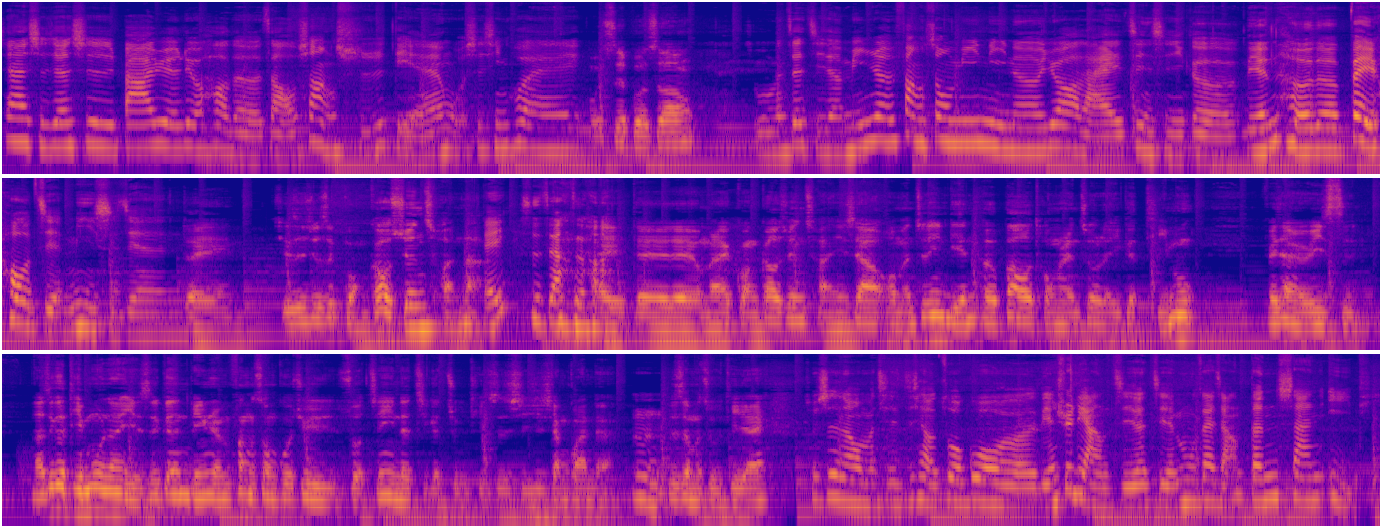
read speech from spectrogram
现在时间是八月六号的早上十点，我是新慧。我是柏松，我们这集的名人放送 mini 呢，又要来进行一个联合的背后解密时间。对，其实就是广告宣传啦。哎，是这样子吗？哎，对对对，我们来广告宣传一下，我们最近联合报同仁做了一个题目，非常有意思。那这个题目呢，也是跟名人放送过去所经营的几个主题是息息相关的。嗯，是什么主题嘞？就是呢，我们其实之前有做过连续两集的节目，在讲登山议题。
